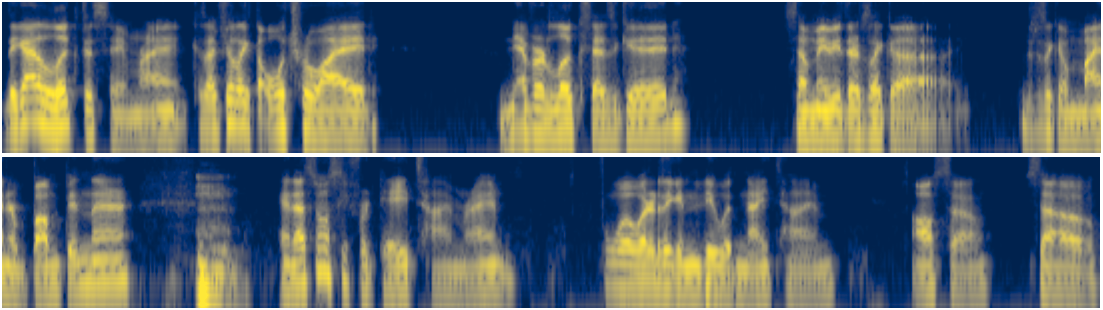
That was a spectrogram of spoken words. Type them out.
they got to look the same, right? Because I feel like the ultra wide never looks as good. So maybe there's like a there's like a minor bump in there, Mm. and that's mostly for daytime, right? Well, what are they going to do with nighttime? Also, so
